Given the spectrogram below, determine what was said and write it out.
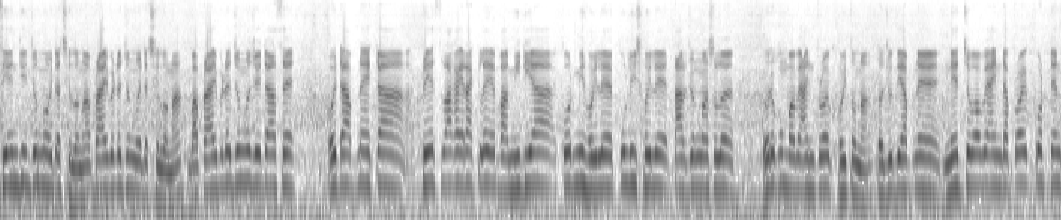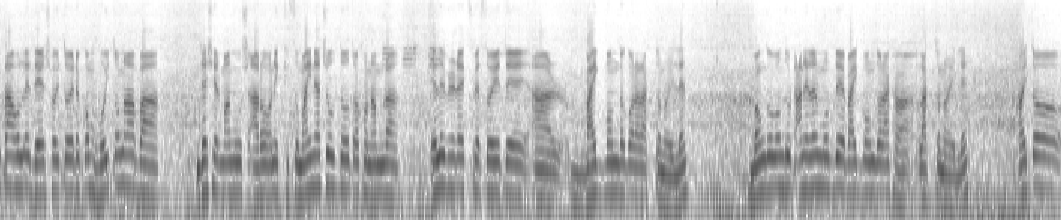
সিএনজির জন্য ওইটা ছিল না, প্রাইভেটের জন্য এটা ছিল না, বা প্রাইভেটের জন্য যেটা আছে, ওইটা আপনি একটা প্রেস লাগাই রাখলে বা মিডিয়া কর্মী হইলে, পুলিশ হইলে তার জন্য আসলে ওইরকমভাবে আইন প্রয়োগ হইতো না। তো যদি আপনি ন্যায্যভাবে আইনটা প্রয়োগ করতেন, তাহলে দেশ হয়তো এরকম হইতো না বা দেশের মানুষ আরও অনেক কিছু মাইনা চলতো। তখন আমরা এলিভেটেড এক্সপ্রেসওয়েতে আর বাইক বন্ধ করা রাখতো নইলে। বঙ্গবন্ধু টানেলের মধ্যে বাইক বন্ধ রাখা লাগতো নইলে। হয়তো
